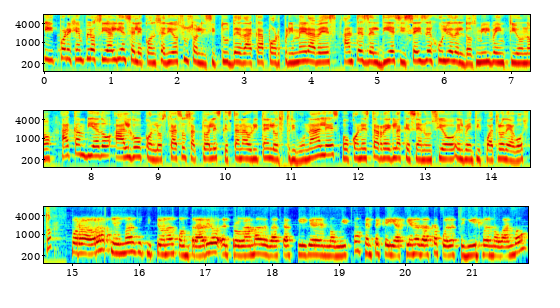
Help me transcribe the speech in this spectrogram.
Y por ejemplo, si alguien se le concedió su solicitud de DACA por primera vez antes del 16 de julio del 2021, ¿ha cambiado algo con los casos actuales que están ahorita en los tribunales? O con esta regla que se anunció el 24 de agosto? Por ahora, sin una decisión al contrario, el programa de DACA sigue en lo mismo. Gente que ya tiene DACA puede seguir renovando,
